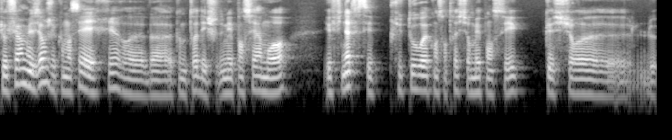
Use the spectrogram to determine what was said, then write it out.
Puis au fur et à mesure, j'ai commencé à écrire, euh, bah, comme toi, des choses, mes pensées à moi. Et au final, ça s'est plutôt ouais, concentré sur mes pensées que sur euh, le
